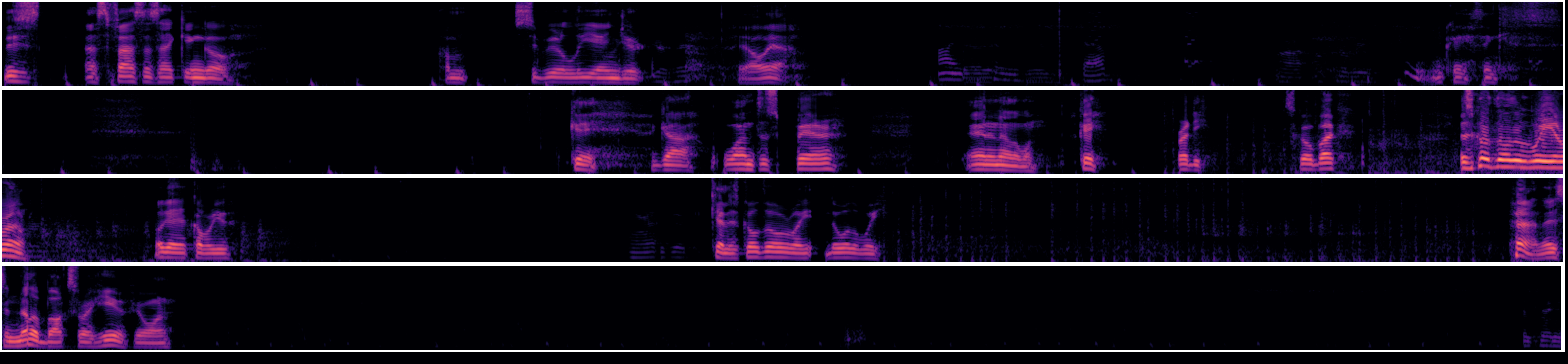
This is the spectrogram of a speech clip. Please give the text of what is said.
This is as fast as I can go. I'm severely injured. Oh yeah. I too, Deb. Alright, I'll Okay, thanks. Okay, I got one to spare and another one. Okay, ready. Let's go back. Let's go the other way around. Okay, I'll cover you. Okay, let's go the other way. The other way. Huh, there's another box right here if you want.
